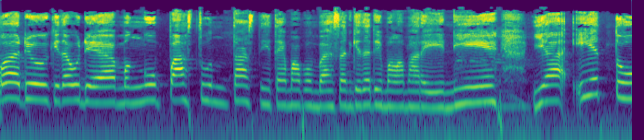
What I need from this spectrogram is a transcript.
Waduh kita udah mengupas tuntas nih tema pembahasan kita di malam hari ini Yaitu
